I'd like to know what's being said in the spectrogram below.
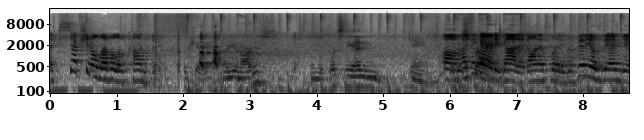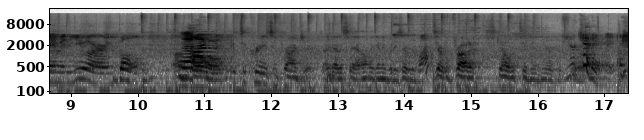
exceptional level of confidence. Okay, are you an artist? And what's the end game? Um, I this think I already got it, honestly. The video's the end game and you are gold. Oh, Yeah. it's a crazy project. I gotta say, I don't think anybody's ever, What? ever brought a skeleton in here before. You're kidding me.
